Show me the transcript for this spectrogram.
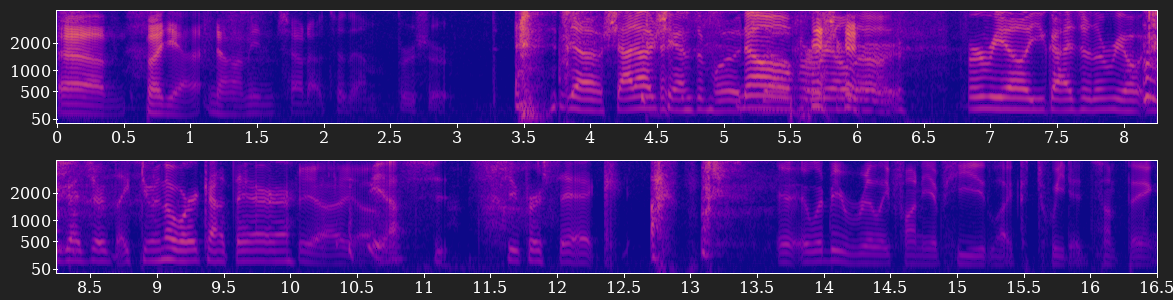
um, but yeah, no, I mean shout out to them for sure. no, shout out Shams and Woj. No, though, for real, though. For real, you guys are the real. You guys are like doing the work out there. Yeah, yeah. Yeah. It's super sick. It, it would be really funny if he like tweeted something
